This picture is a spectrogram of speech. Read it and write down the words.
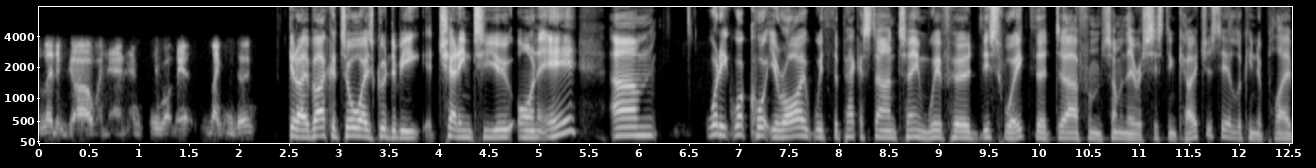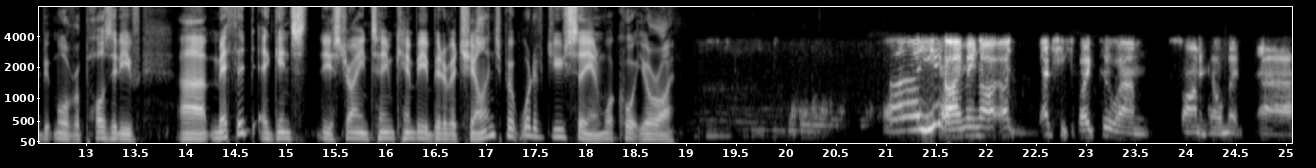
Let them go and, and, and see what they they can do. G'day, Buck. It's always good to be chatting to you on air. Um, what what caught your eye with the Pakistan team? We've heard this week that uh, from some of their assistant coaches, they're looking to play a bit more of a positive uh, method against the Australian team. Can be a bit of a challenge. But what did you see, and what caught your eye? Uh, yeah, I mean, I, I actually spoke to um, Simon Helmot, uh,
